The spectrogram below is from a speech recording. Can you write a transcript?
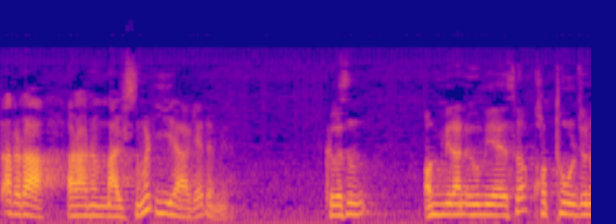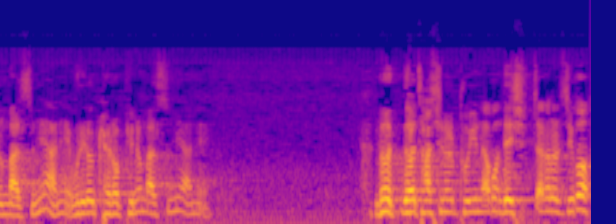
따르라 라는 말씀을 이해하게 됩니다. 그것은 엄밀한 의미에서 고통을 주는 말씀이 아니에요. 우리를 괴롭히는 말씀이 아니에요. 너, 너 자신을 부인하고 내 십자가를 지고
